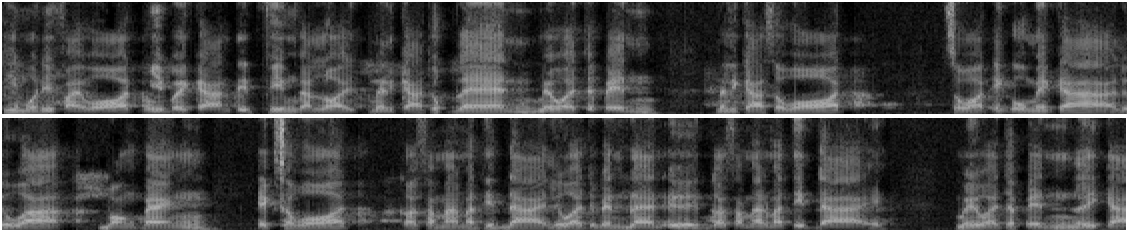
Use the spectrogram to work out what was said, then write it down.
ที่ Modify Watch มีบริการติดฟิล์มกันรอยนาฬิกาทุกแบรนด์ ไม่ว่าจะเป็นนาฬิกาสวอตสวอต X Omega หรือว่าบองแปง X Swatch ก็สามารถมาติดได้ หรือว่าจะเป็นแบรนด์อื่นก็สามารถมาติดได้ ไม่ว่าจะเป็นนาฬิกา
